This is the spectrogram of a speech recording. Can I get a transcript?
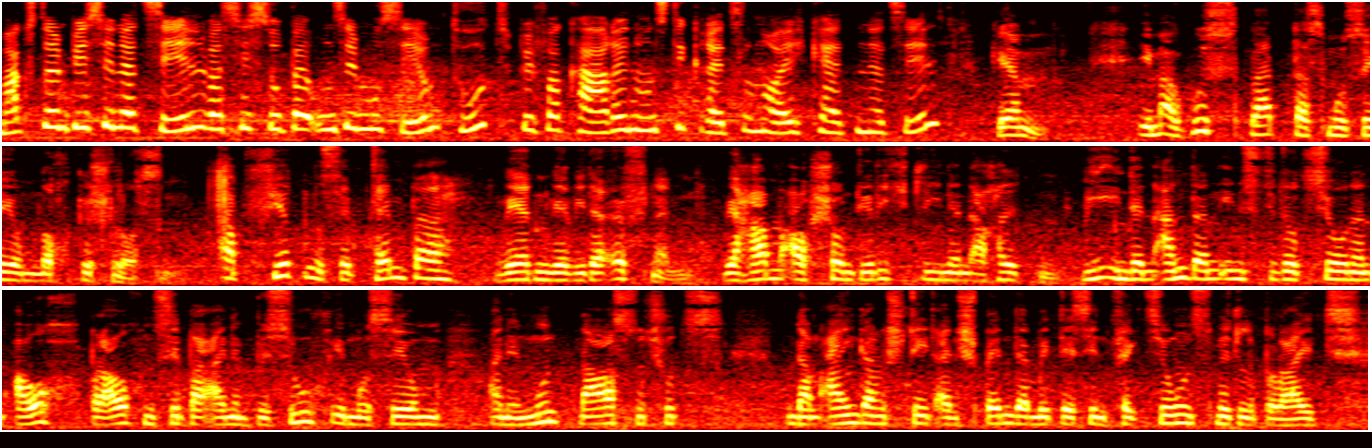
magst du ein bisschen erzählen, was sich so bei uns im Museum tut, bevor Karin uns die Kretzel-Neuigkeiten erzählt? Gern. Im August bleibt das Museum noch geschlossen. Ab 4. September werden wir wieder öffnen. Wir haben auch schon die Richtlinien erhalten. Wie in den anderen Institutionen auch, brauchen Sie bei einem Besuch im Museum einen Mund-Nasenschutz und am Eingang steht ein Spender mit Desinfektionsmittel bereit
